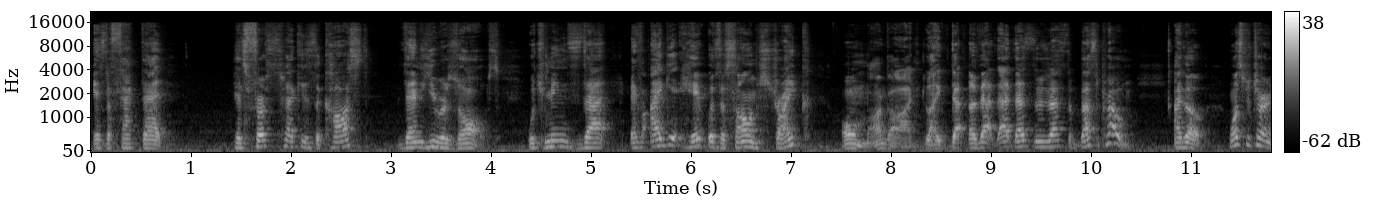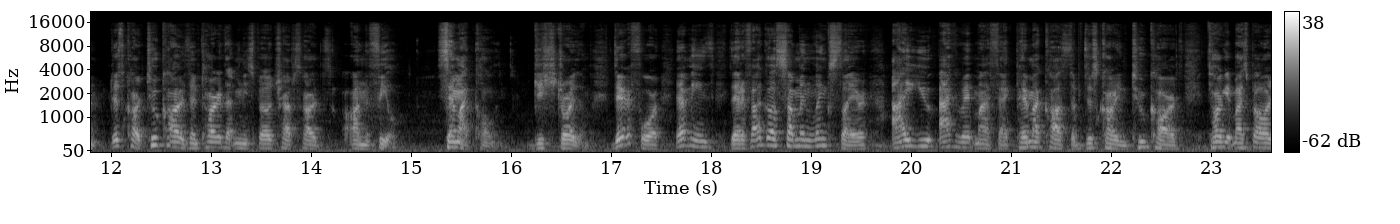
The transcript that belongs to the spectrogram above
is the fact that his first attack is the cost, then he resolves. Which means that if I get hit with a Solemn Strike, oh my god, like that, that, that that's, that's, the, that's the problem I go, once per turn, discard two cards and target that many spell traps cards on the field. Semicolon. Destroy them. Therefore, that means that if I go summon Link Slayer, I you activate my effect, pay my cost of discarding two cards, target my spell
